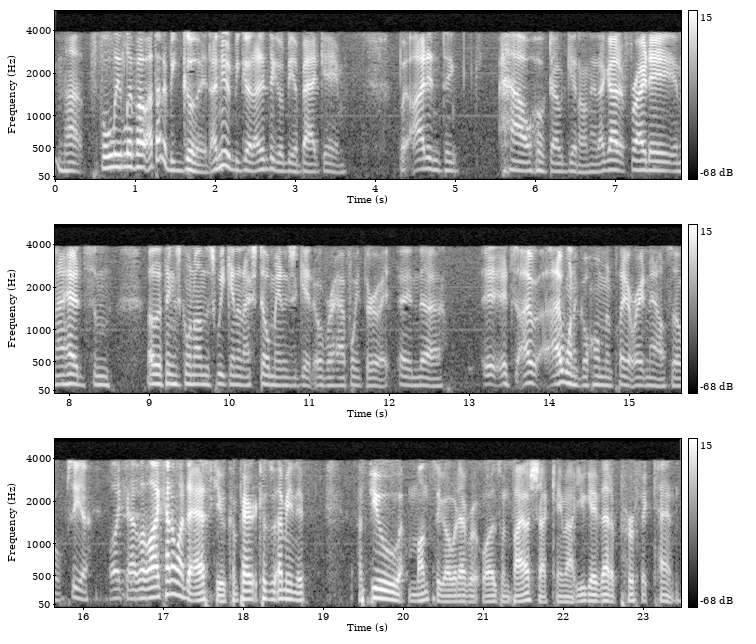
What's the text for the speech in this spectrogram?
not fully live up. I thought it'd be good. I knew it'd be good. I didn't think it would be a bad game, but I didn't think how hooked I would get on it. I got it Friday, and I had some other things going on this weekend, and I still managed to get over halfway through it. And uh, it, it's I I want to go home and play it right now. So see ya. Like, I, well, I kind of wanted to ask you, compare because I mean, if a few months ago, whatever it was, when Bioshock came out, you gave that a perfect ten.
